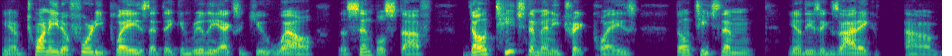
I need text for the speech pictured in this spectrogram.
you know, 20 to 40 plays that they can really execute well, the simple stuff. Don't teach them any trick plays don't teach them, you know, these exotic um,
